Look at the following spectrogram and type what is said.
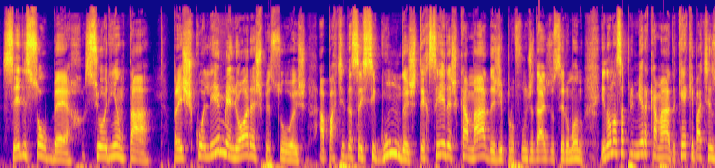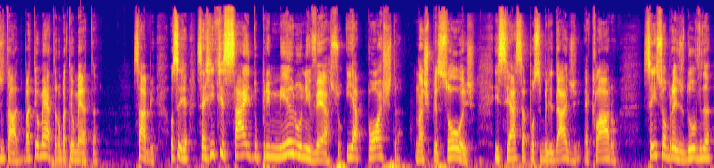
se ele souber se orientar para escolher melhor as pessoas a partir dessas segundas, terceiras camadas de profundidade do ser humano e não nessa primeira camada. Quem é que bate resultado? Bateu meta, não bateu meta? Sabe? Ou seja, se a gente sai do primeiro universo e aposta nas pessoas, e se há essa possibilidade, é claro, sem sombra de dúvida,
